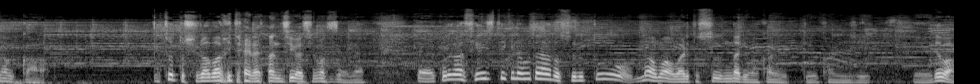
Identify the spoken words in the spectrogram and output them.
なんかちょっと修羅場みたいな感じがしますよね。えー、これが政治的な歌だとするとまあまあ割とすんなりわかるっていう感じ、ではあ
